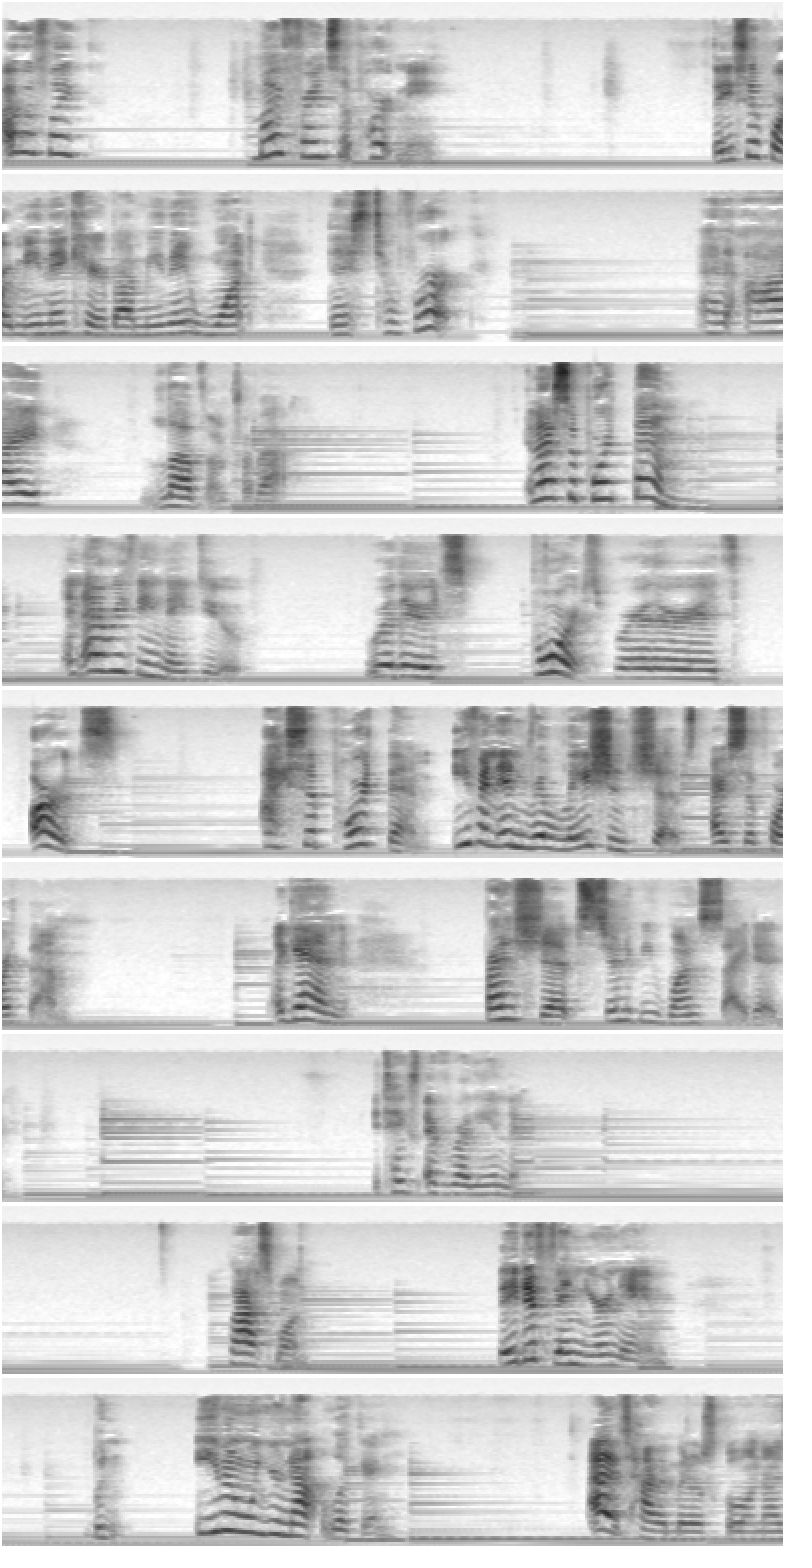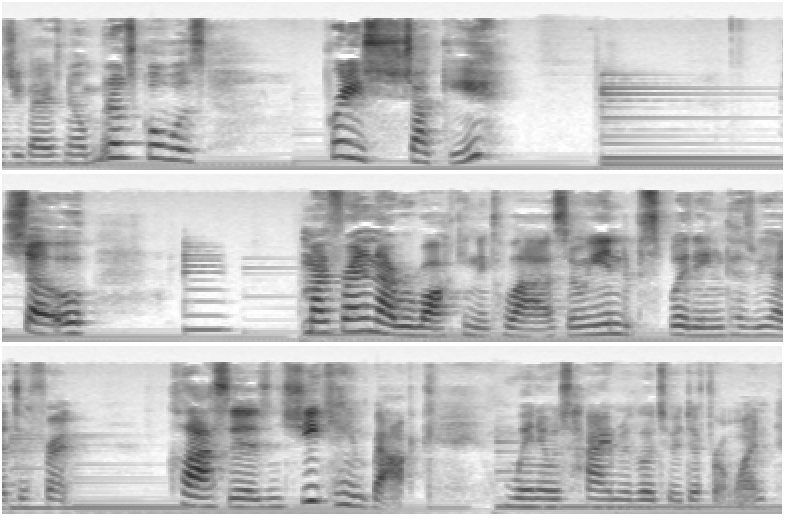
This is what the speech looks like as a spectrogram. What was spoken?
I was like, my friends support me. They support me and they care about me they want this to work. And I love them for that. And I support them in everything they do, whether it's sports, whether it's arts. I support them. Even in relationships, I support them. Again, friendships shouldn't be one sided, it takes everybody in there. Last one. They defend your name when even when you're not looking. At a time in middle school, and as you guys know, middle school was pretty sucky. So, my friend and I were walking to class, and we ended up splitting because we had different classes. And she came back when it was time to go to a different one,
